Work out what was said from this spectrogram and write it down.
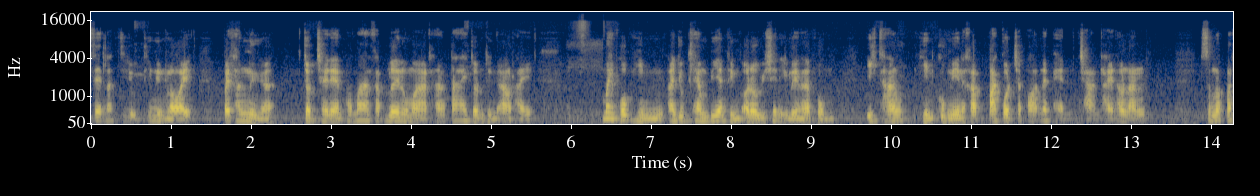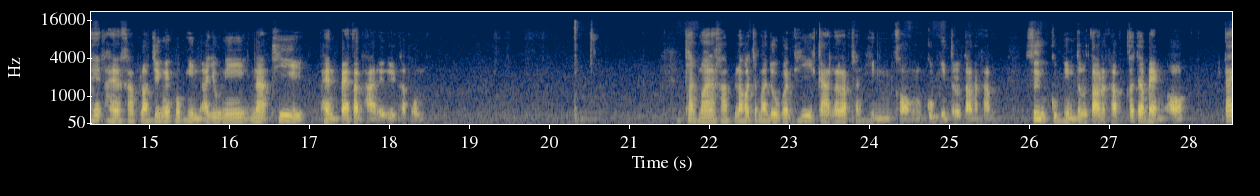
เส้นลักษอยู่ที่หนึ่งร้อยไปทางเหนือจดชายแดนพม่าครับเลื่อยลงมาทางใต้จนถึงอ่าวไทย ไม่พบหินอายุแคมเบียนถึงออโรวิชันอีกเลยนะครับผม อีกทั้งหินกลุ่มนี้นะครับปรากฏเฉพาะในแผ่นฉานไทยเท่านั้นสำหรับประเทศไทยนะครับ เราจึงไม่พบหินอายุนี้ณที่แผ่นแปรสถานอื่นๆครับผม ถัดมานะครับ เราก็จะมาดูกันที่การระดับชั้นหินของกลุ่มหินตะลุเตานะครับ ซึ่งกลุ่มหินตะลุเตานะครับ ก็จะแบ่งออกได้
